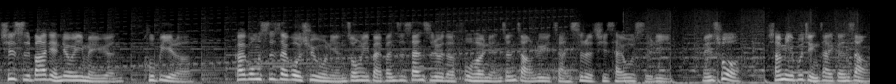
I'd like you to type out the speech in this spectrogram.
七十八点六亿美元，酷毙了。该公司在过去五年中以百分之三十六的复合年增长率展示了其财务实力。没错，小米不仅在跟上，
